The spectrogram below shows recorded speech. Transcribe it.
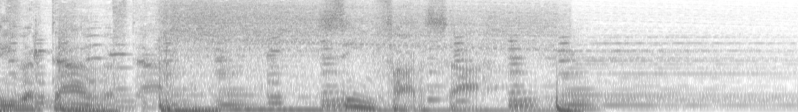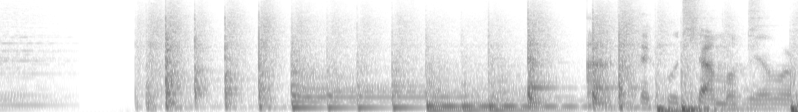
Libertad. Sin farsa. Ah, te escuchamos, mi amor.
